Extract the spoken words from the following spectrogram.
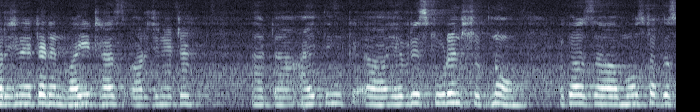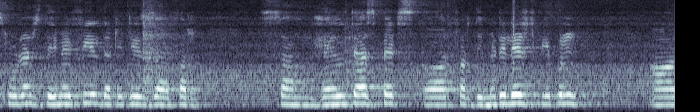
originated and why it has originated that I think every student should know because most of the students they may feel that it is for some health aspects or for the middle-aged people or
